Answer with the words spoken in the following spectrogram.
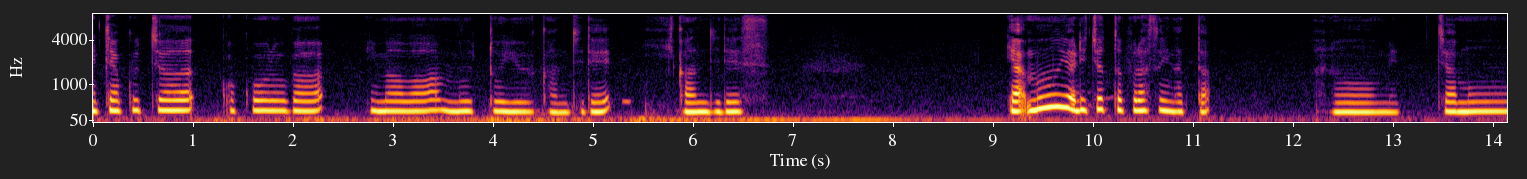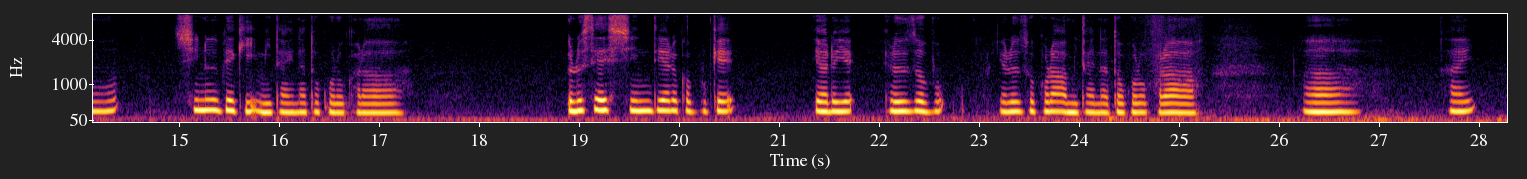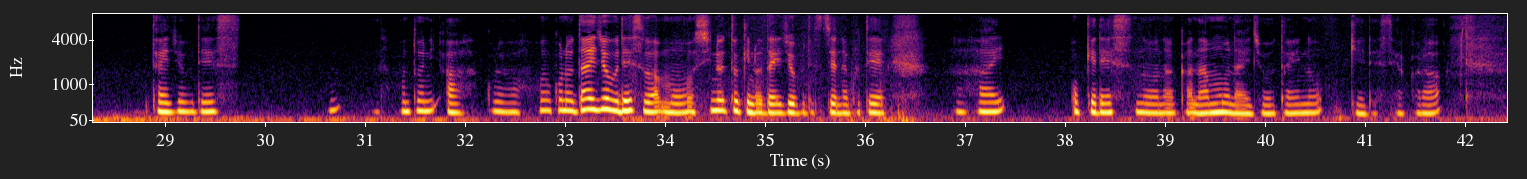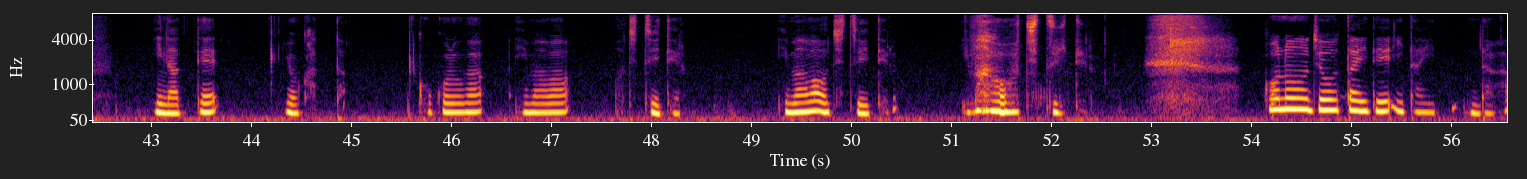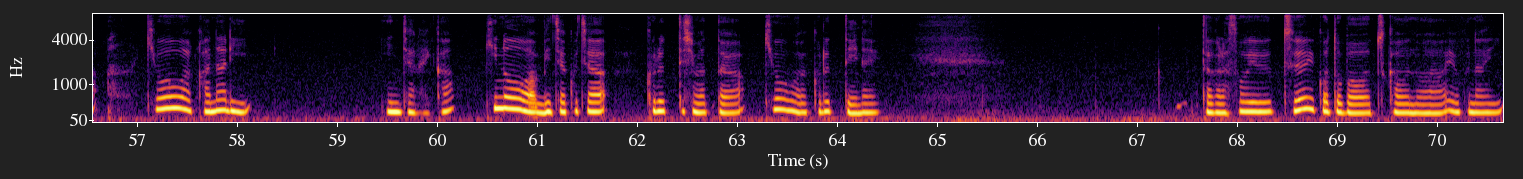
めちゃくちゃ心が今は無という感じでいい感じです。いや無よりちょっとプラスになった。あのーめっちゃもう死ぬべきみたいなところからうるせえ死んでやるかボケやるやるぞボやるぞこらみたいなところからあーはい大丈夫です。本当にあこれはこの「大丈夫です」はもう死ぬ時の「大丈夫です」じゃなくて「はい OK です」のなんか何もない状態の OK ですやからになってよかった。心が今は落ち着いてる。今は落ち着いてる。今は落ち着いてる。この状態でいたいんだが今日はかなりいいんじゃないか？昨日はめちゃくちゃ狂ってしまったが今日は狂っていない。だからそういう強い言葉を使うのは良くない。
